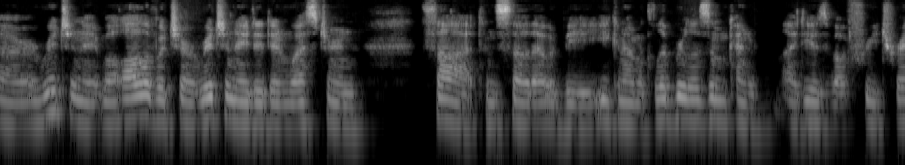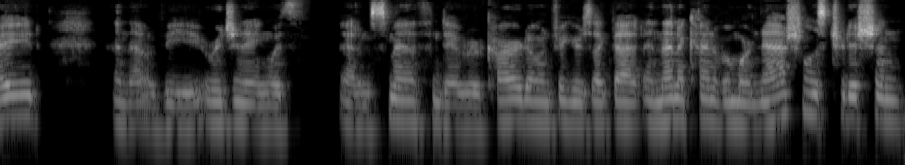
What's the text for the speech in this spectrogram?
are originate, well, all of which are originated in Western thought. And so that would be economic liberalism, kind of ideas about free trade, and that would be originating with Adam Smith and David Ricardo and figures like that. And then a kind of a more nationalist tradition,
